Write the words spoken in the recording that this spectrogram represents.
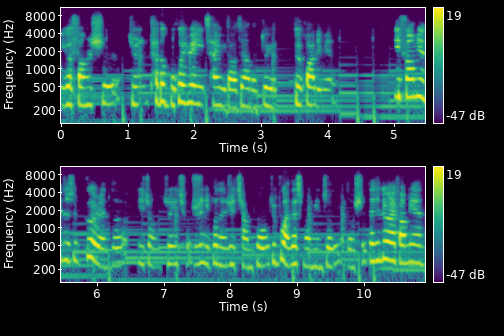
一个方式，就是他都不会愿意参与到这样的对对话里面。一方面这是个人的一种追求，就是你不能去强迫，就不管在什么民族里面都是。但是另外一方面，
